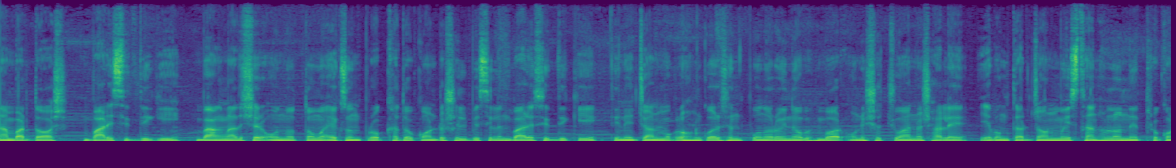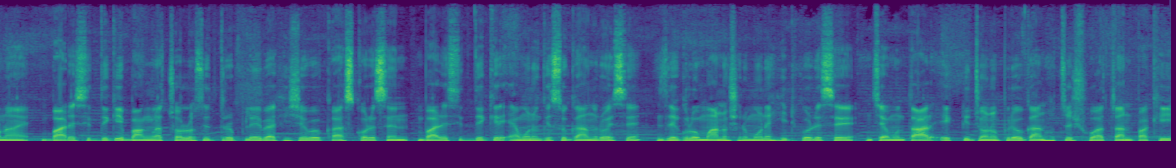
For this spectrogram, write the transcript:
নাম্বার দশ, বারি সিদ্দিকী। বাংলাদেশের অন্যতম একজন প্রখ্যাত কণ্ঠশিল্পী ছিলেন বারি সিদ্দিকী। তিনি জন্মগ্রহণ করেছেন পনেরোই নভেম্বর উনিশশো চুয়ান্ন সালে এবং তার জন্মস্থান হল নেত্রকোনায়। বারি সিদ্দিকী বাংলা চলচ্চিত্রের প্লেব্যাক হিসেবেও কাজ করেছেন। বারি সিদ্দিকীর এমনও কিছু গান রয়েছে যেগুলো মানুষের মনে হিট করেছে, যেমন তার একটি জনপ্রিয় গান হচ্ছে শুয়া চান পাখি।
